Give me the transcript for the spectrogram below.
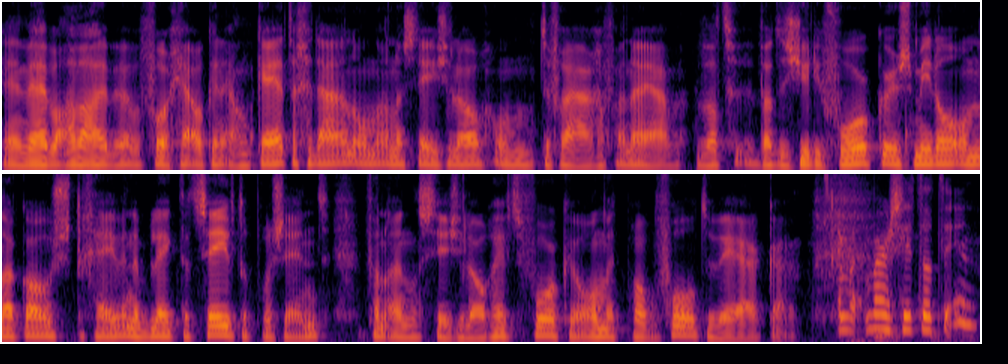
En we hebben, we hebben vorig jaar ook een enquête gedaan onder anesthesiologen om te vragen van, nou ja, wat, wat is jullie voorkeursmiddel om narcose te geven? En dan bleek dat 70% van anesthesiologen heeft voorkeur om met propofol te werken. En waar zit dat in?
